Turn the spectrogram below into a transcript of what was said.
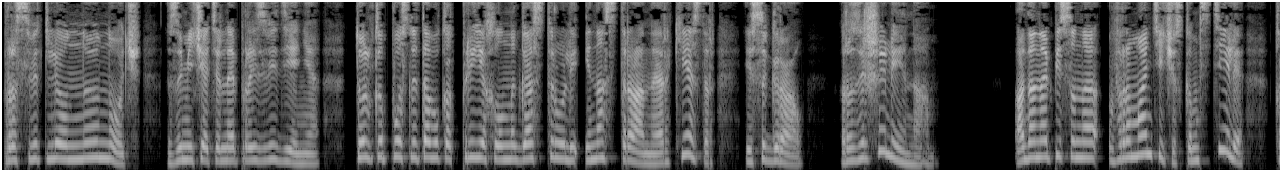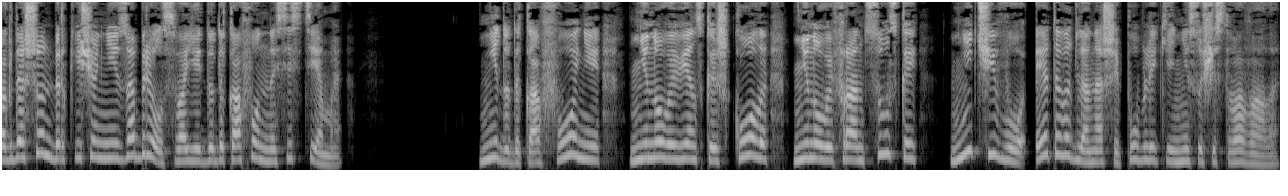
«Просветленную ночь» — замечательное произведение. Только после того, как приехал на гастроли иностранный оркестр и сыграл, разрешили и нам. Она написана в романтическом стиле, когда Шонберг еще не изобрел своей додекафонной системы. Ни додекафонии, ни новой венской школы, ни новой французской — ничего этого для нашей публики не существовало.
